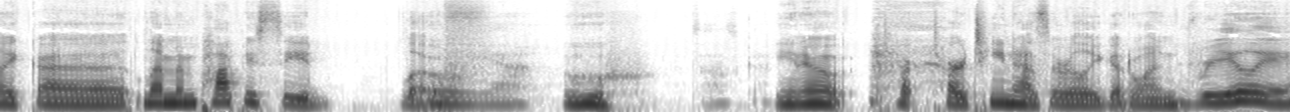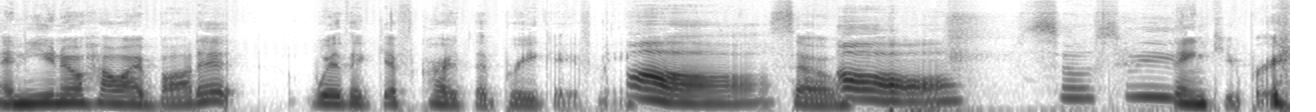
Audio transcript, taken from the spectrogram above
like a lemon poppy seed loaf. Oh yeah. Ooh. Sounds good. You know, tar- Tartine has a really good one. Really? And you know how I bought it? With a gift card that Brie gave me. oh, So oh, so sweet. thank you, Brie.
